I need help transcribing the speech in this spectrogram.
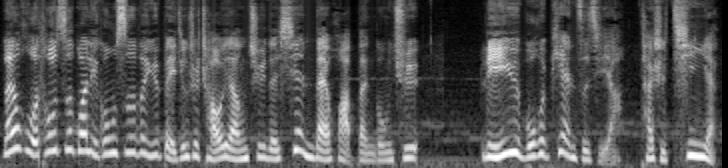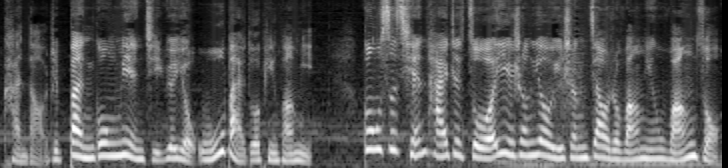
蓝火投资管理公司位于北京市朝阳区的现代化办公区，李玉不会骗自己啊，他是亲眼看到这办公面积约有五百多平方米。公司前台这左一声右一声叫着王明王总，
